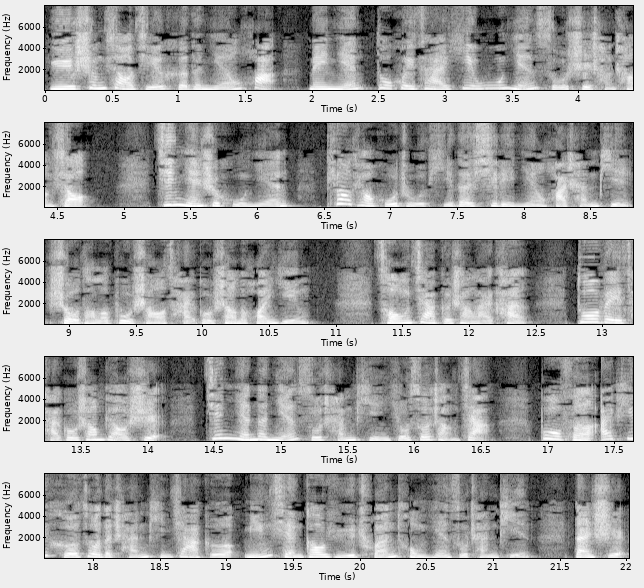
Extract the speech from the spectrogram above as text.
与生肖结合的年画每年都会在义乌年俗市场畅销。今年是虎年，跳跳虎主题的系列年画产品受到了不少采购商的欢迎。从价格上来看，多位采购商表示，今年的年俗产品有所涨价，部分 IP 合作的产品价格明显高于传统年俗产品。但是，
